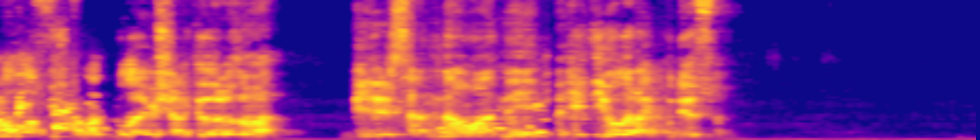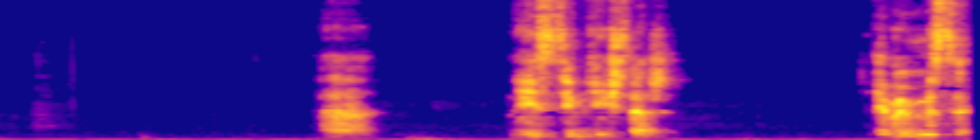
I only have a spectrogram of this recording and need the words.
Allah 5 saniye. inşallah kolay bir şarkıdır o zaman. Bilirsen ne ama ne hediye olarak mı diyorsun? He. Ne isteyeyim gençler? Emin misin?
